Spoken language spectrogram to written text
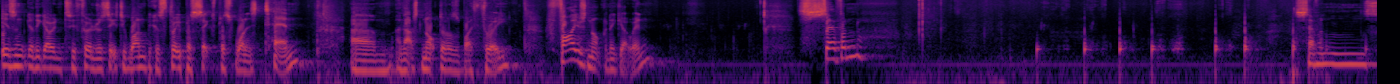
isn't going to go into 361 because 3 plus 6 plus 1 is 10, um, and that's not divisible by 3. 5 is not going to go in. 7 Sevens,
